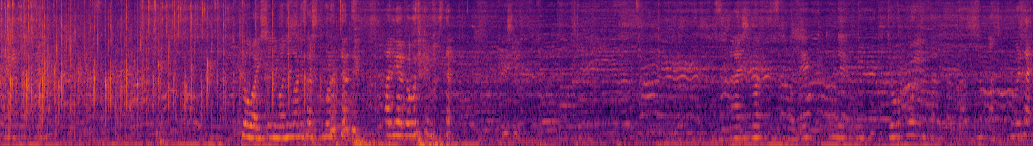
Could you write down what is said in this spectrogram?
んありがとうございます。今日は一緒にマネマネさせてもらっちゃってありがとうございましたお願いしますねほんで、うん、情報員さんかあごめんなさい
